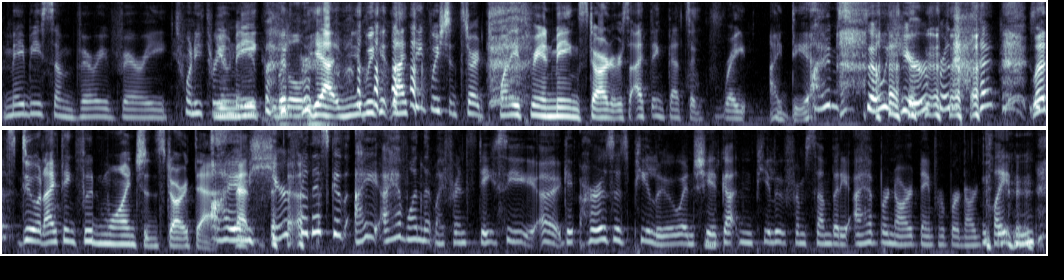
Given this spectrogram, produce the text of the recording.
maybe some very, very 23 unique little. Yeah, we could, I think we should start 23 and meing starters. I think that's a great idea. I'm so here for that. Let's do it. I think Food and Wine should start that. I am here for this because I, I have one that my friend Stacy uh, gave. Hers is Pilu, and she had gotten Pilu from somebody. I have Bernard, named for Bernard Clayton.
